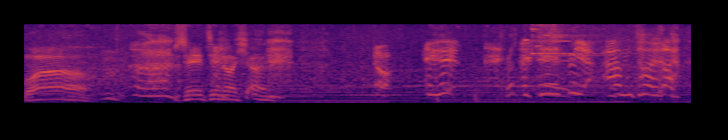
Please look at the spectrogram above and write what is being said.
Wow. Seht ihn euch an. Hilf mir, Abenteurer!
